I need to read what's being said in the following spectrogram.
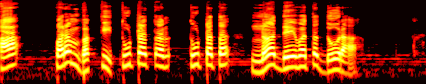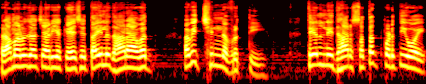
આ પરમ ભક્તિ તૂટત તૂટત ન દેવત દોરા. રામાનુજાચાર્ય કહે છે, તૈલ ધારાવદ અવિચ્છિન્ન વૃત્તિ. તેલની ધાર સતત પડતી હોય,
